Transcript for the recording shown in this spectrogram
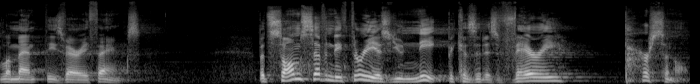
lament these very things. But Psalm 73 is unique because it is very personal.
